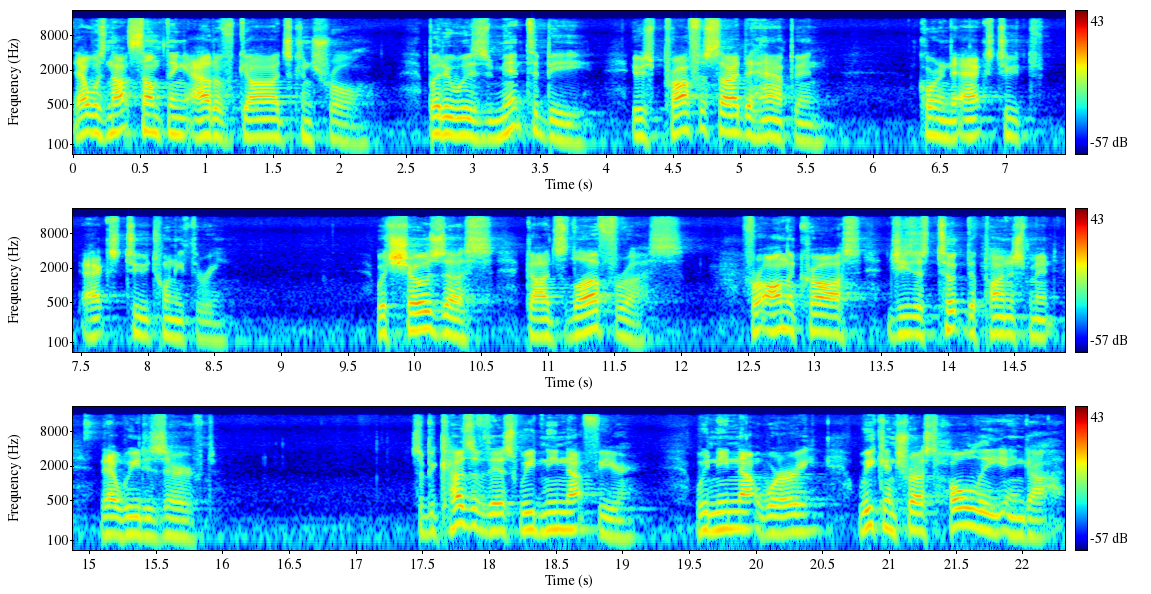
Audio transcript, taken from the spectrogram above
That was not something out of God's control, but it was meant to be. It was prophesied to happen according to Acts 2 Acts 2:23, which shows us God's love for us. For on the cross, Jesus took the punishment that we deserved. So, because of this, we need not fear. We need not worry. We can trust wholly in God.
